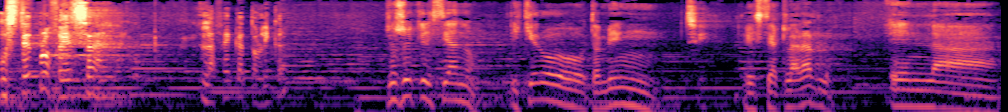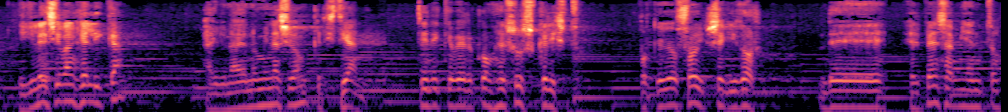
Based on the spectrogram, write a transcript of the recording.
¿Usted profesa la fe católica? Yo soy cristiano y quiero también este, aclararlo. En la iglesia evangélica hay una denominación cristiana tiene que ver con Jesús Cristo, porque yo soy seguidor del el pensamiento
